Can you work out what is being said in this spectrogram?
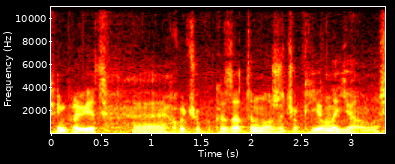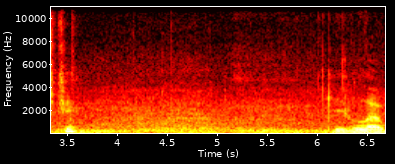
Всім привіт! Е, Хочу показати ножичок, є в наявності. Такий лев.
